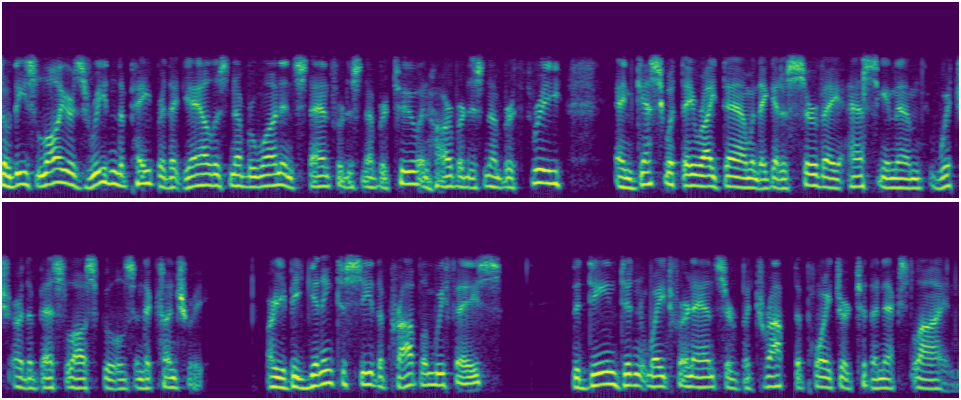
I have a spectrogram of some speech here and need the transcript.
So these lawyers read in the paper that Yale is number one and Stanford is number two and Harvard is number three. And guess what they write down when they get a survey asking them which are the best law schools in the country? Are you beginning to see the problem we face? The dean didn't wait for an answer, but dropped the pointer to the next line.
